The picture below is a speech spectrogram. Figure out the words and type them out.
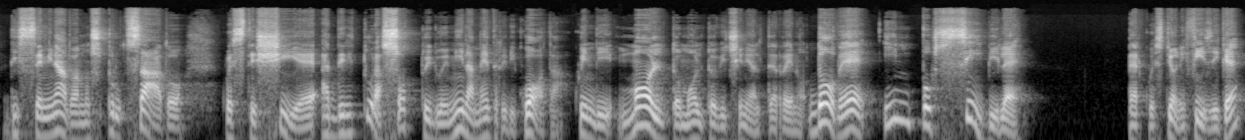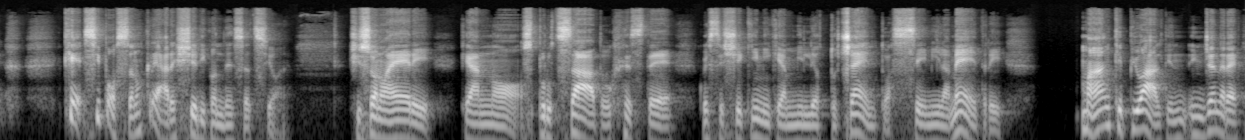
disseminato, hanno spruzzato queste scie addirittura sotto i 2000 metri di quota, quindi molto molto vicini al terreno, dove è impossibile, per questioni fisiche, che si possano creare scie di condensazione. Ci sono aerei che hanno spruzzato queste, queste scie chimiche a 1800, a 6000 metri, ma anche più alti. In, in genere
